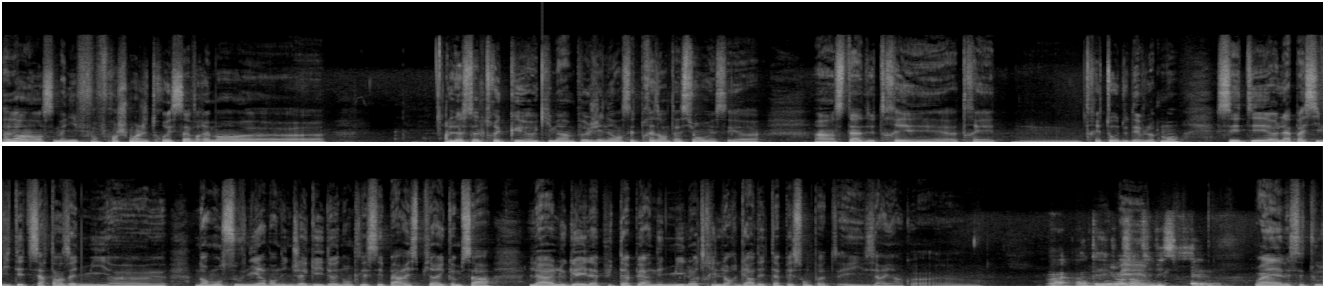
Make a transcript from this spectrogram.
Non, non, c'est magnifique. Franchement, j'ai trouvé ça vraiment. Euh, le seul truc qui m'a un peu gêné dans cette présentation, c'est euh, un stade très, très, très tôt de développement, c'était euh, la passivité de certains ennemis. dans mon souvenir, dans Ninja Gaiden, on te laissait pas respirer comme ça. Là, le gars, il a pu taper un ennemi, l'autre, il le regardait taper son pote et il faisait rien, quoi. Ouais, intelligence artificielle. Ouais, c'est tout.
